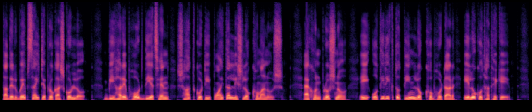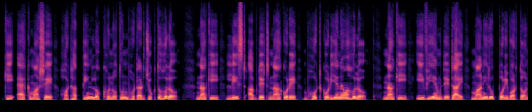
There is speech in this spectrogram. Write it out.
তাদের ওয়েবসাইটে প্রকাশ করল, বিহারে ভোট দিয়েছেন সাত কোটি পঁয়তাল্লিশ লক্ষ মানুষ। এখন প্রশ্ন, এই অতিরিক্ত তিন লক্ষ ভোটার এলো কোথা থেকে? কি এক মাসে হঠাৎ তিন লক্ষ নতুন ভোটার যুক্ত হল? নাকি লিস্ট আপডেট না করে ভোট করিয়ে নেওয়া হল? নাকি ইভিএম ডেটায় মানিরূপ পরিবর্তন?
